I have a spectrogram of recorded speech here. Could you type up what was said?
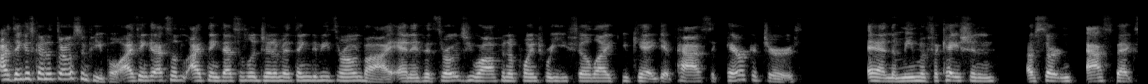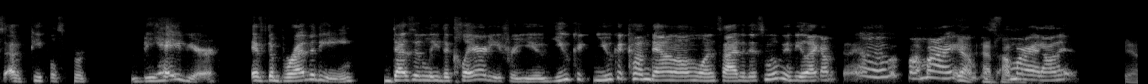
I think it's going to throw some people. I think that's a I think that's a legitimate thing to be thrown by. And if it throws you off in a point where you feel like you can't get past the caricatures and the memification of certain aspects of people's per- behavior, if the brevity doesn't lead to clarity for you, you could you could come down on one side of this movie and be like, I'm eh, I'm all right, Yeah, I'm, just- I'm all right on it. yeah,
